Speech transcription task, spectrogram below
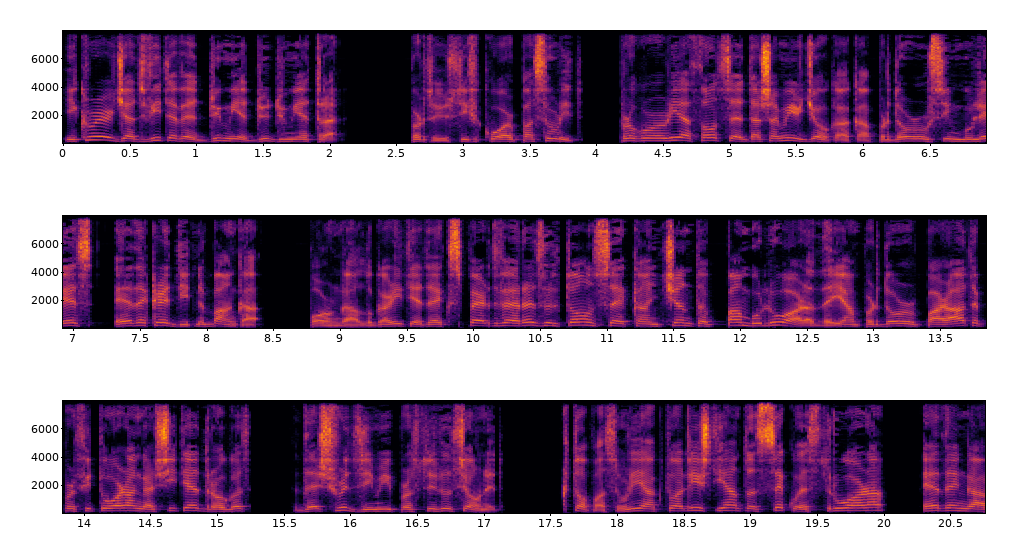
i kryer gjatë viteve dy mijë e dy-dy mijë e tre. Për të justifikuar pasuritë, Prokuroria thotë se Dashamir Gjoka ka përdorur si mbulesë edhe kreditë në banka. Por nga llogaritjet e ekspertëve rezulton se kanë qenë të pambuluara dhe janë përdorur paratë e përfituara nga shitja e drogës dhe shfrytëzimi i prostitucionit. Këto pasuri aktualisht janë të sekuestruara edhe nga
